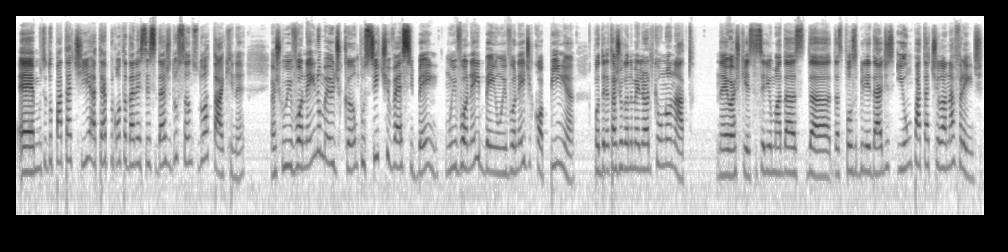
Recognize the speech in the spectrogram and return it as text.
É muito do Patati, até por conta da necessidade do Santos do ataque, né? Eu acho que o Ivonei no meio de campo, se tivesse bem, um Ivonei bem, um Ivonei de copinha, poderia estar jogando melhor do que um Nonato. Né, eu acho que essa seria uma das, da, das possibilidades e um Patati lá na frente.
